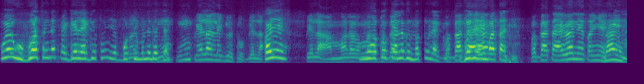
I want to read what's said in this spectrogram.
કોઈ ઊભો થઈને પેગે લાગ્યો તો એક ગોટી મને બતા હું- પેલા લાગ્યો ગયો હતો પેલા કઈ? પેલા અમારા હું તો પેલા નતો લાગ્યો. ભગાતા જોજે માતાજી. ભગાતા આવ્યા ને તઈએ નહીં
